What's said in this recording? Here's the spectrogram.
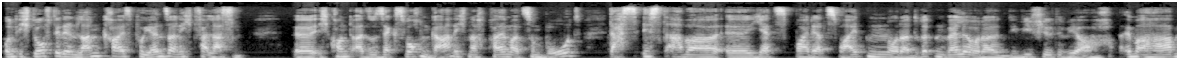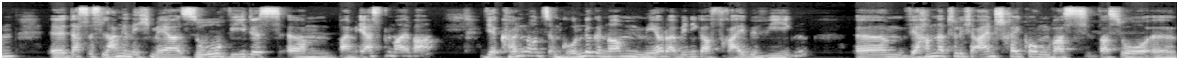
Und ich durfte den Landkreis Poyensa nicht verlassen. Äh, ich konnte also sechs Wochen gar nicht nach Palma zum Boot. Das ist aber äh, jetzt bei der zweiten oder dritten Welle oder die wievielte wir auch immer haben, äh, das ist lange nicht mehr so, wie das ähm, beim ersten Mal war. Wir können uns im Grunde genommen mehr oder weniger frei bewegen. Ähm, wir haben natürlich Einschränkungen, was, was so äh,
